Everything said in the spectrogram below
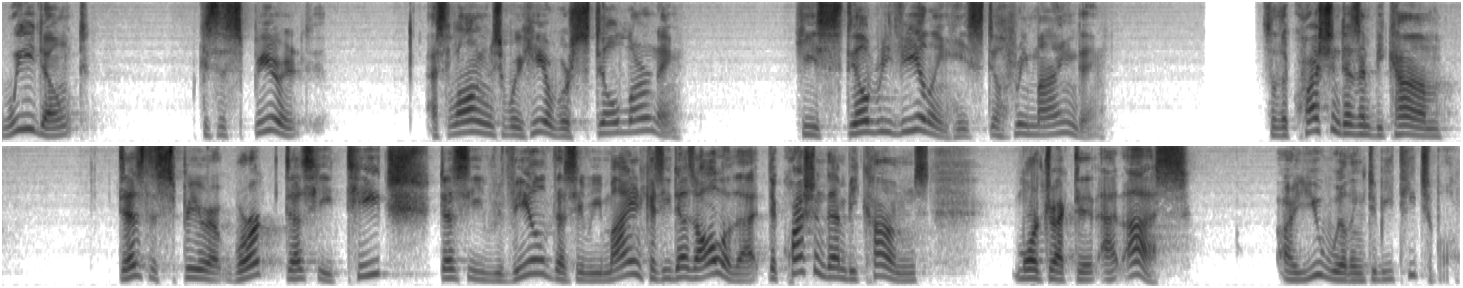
we don't, because the Spirit, as long as we're here, we're still learning. He's still revealing, He's still reminding. So the question doesn't become does the Spirit work? Does He teach? Does He reveal? Does He remind? Because He does all of that. The question then becomes more directed at us Are you willing to be teachable?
